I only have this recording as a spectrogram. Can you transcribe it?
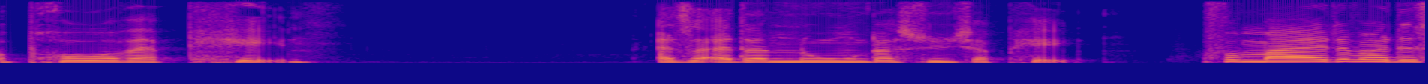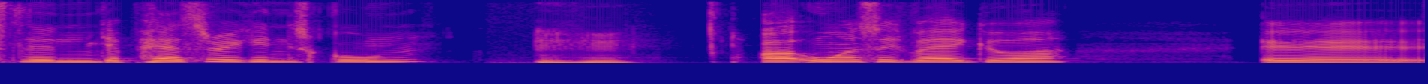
at prøve at være pæn. Altså, er der nogen, der synes, jeg er pæn? For mig, det var det sådan, jeg passer ikke ind i skolen. Mm-hmm. Og uanset hvad jeg gjorde, øh,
